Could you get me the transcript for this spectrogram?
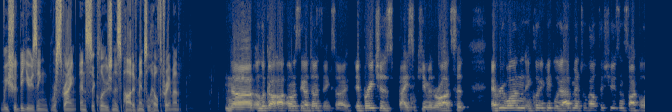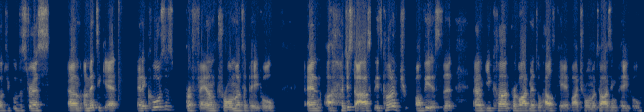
we should be using restraint and seclusion as part of mental health treatment? No, look, I, I, honestly, I don't think so. It breaches basic human rights that everyone, including people who have mental health issues and psychological distress, um, are meant to get, and it causes profound trauma to people. And I just ask, it's kind of tr- obvious that um, you can't provide mental health care by traumatizing people.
